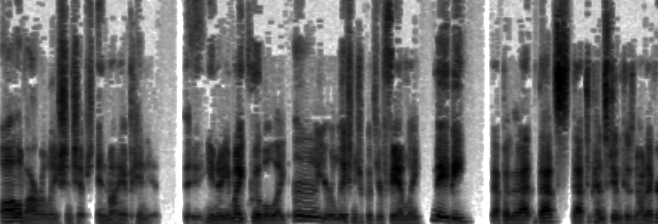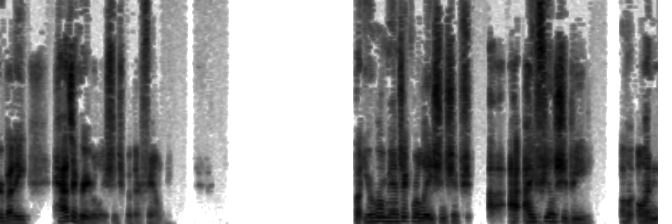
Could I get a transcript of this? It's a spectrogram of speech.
all of our relationships, in my opinion, you know, you might quibble like, uh, your relationship with your family, maybe, that but that that's that depends too because not everybody has a great relationship with their family but your romantic relationship I, I feel should be on, on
